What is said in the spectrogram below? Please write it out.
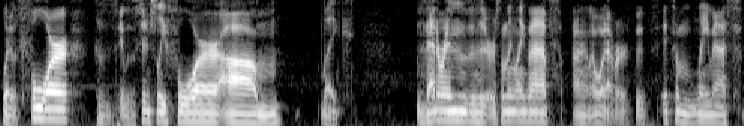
what it was for because it was essentially for um, like veterans or something like that. I don't know, whatever. It's it's some lame ass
